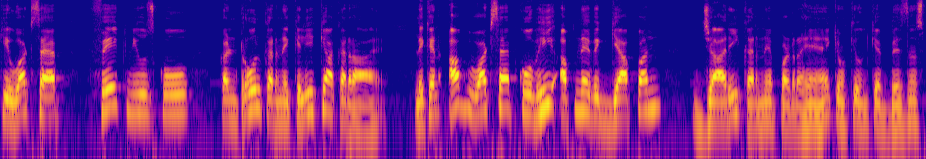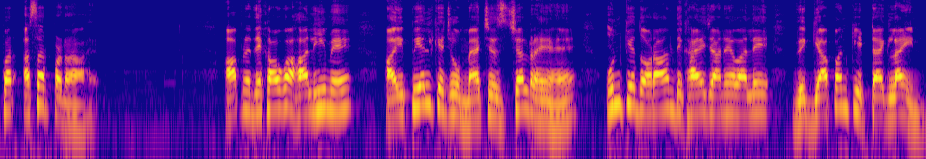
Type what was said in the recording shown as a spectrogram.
कि व्हाट्सएप फेक न्यूज़ को कंट्रोल करने के लिए क्या कर रहा है? लेकिन अब व्हाट्सएप को भी अपने विज्ञापन जारी करने पड़ रहे हैं क्योंकि उनके बिज़नेस पर असर पड़ रहा है। आपने देखा होगा हाल ही में आईपीएल के जो मैचेस चल रहे हैं, उनके दौरान दिखाए जाने वाले विज्ञापन की टैगलाइन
